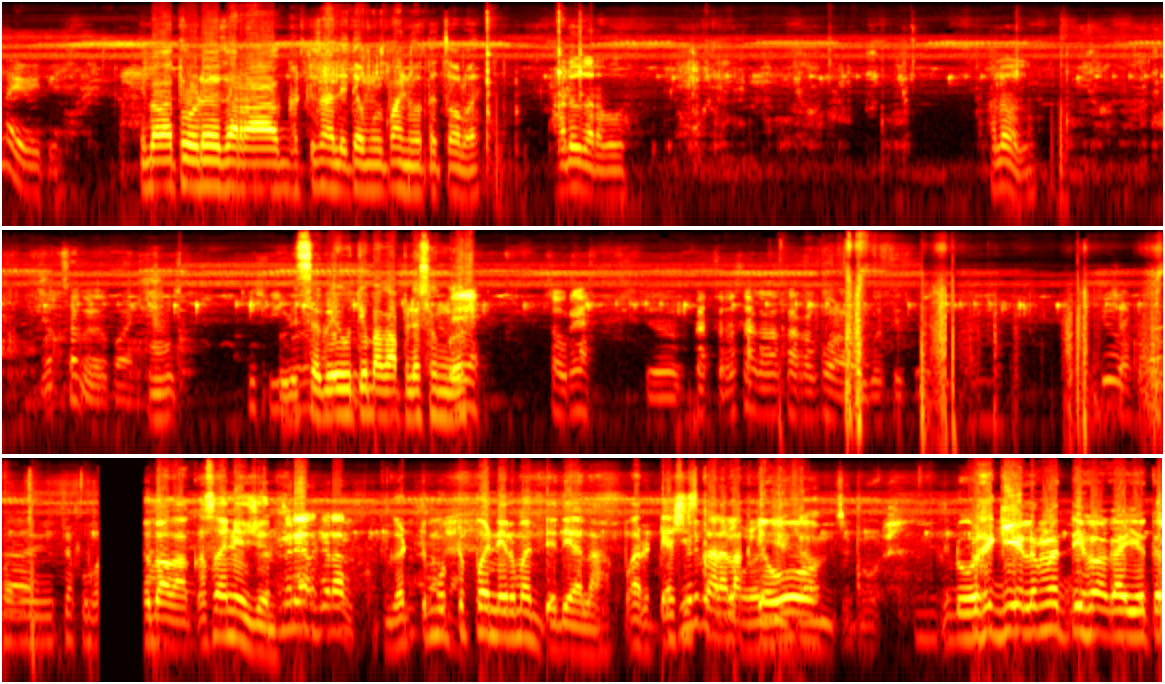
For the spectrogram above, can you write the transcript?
हे बघा थोडं जरा घट्ट झाले त्यामुळे पाणी होतं चालू आहे. हॅलो जरा भाऊ हॅलो सगळं पाणी. सगळे होते बघा आपल्या संघ. सौर्या कचरा सगळा करा कोणा व्यवस्थित हे बघा कसं नियोजन? घट्ट मोठ पनीर म्हणते त्याला पार्टी अशीच करायला लागते हो. डोळे. गेलं म्हणते बघा येतो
